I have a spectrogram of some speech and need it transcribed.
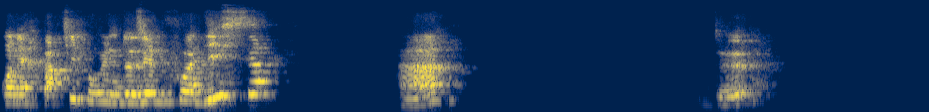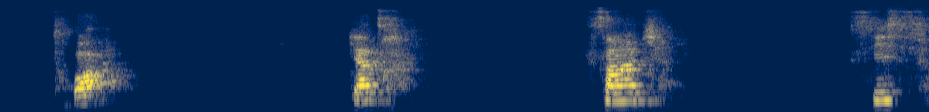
On est reparti pour une deuxième fois 10. 1, 2, 3, 4, 5, 6,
